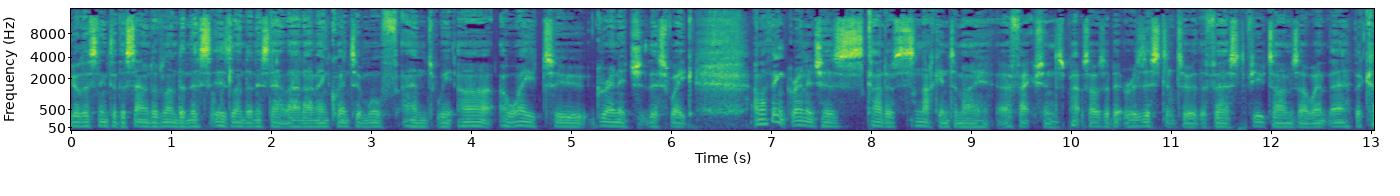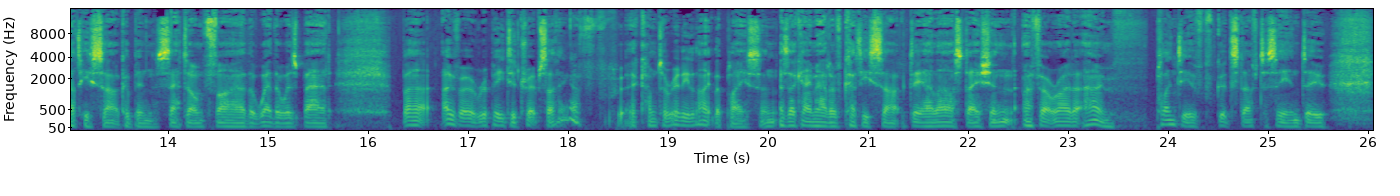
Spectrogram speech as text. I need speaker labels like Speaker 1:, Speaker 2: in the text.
Speaker 1: You're listening to the Sound of London. This is Londonist Out Loud. I'm N. Quentin Woolf, and we are away to Greenwich this week. And I think Greenwich has kind of snuck into my affections. Perhaps I was a bit resistant to it the first few times I went there. The Cutty Sark had been set on fire, the weather was bad. But over repeated trips, I think I've come to really like the place. And as I came out of Cutty Sark DLR station, I felt right at home plenty of good stuff to see and do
